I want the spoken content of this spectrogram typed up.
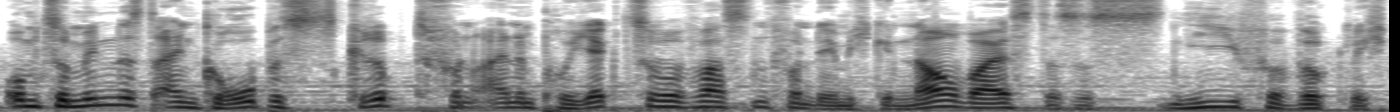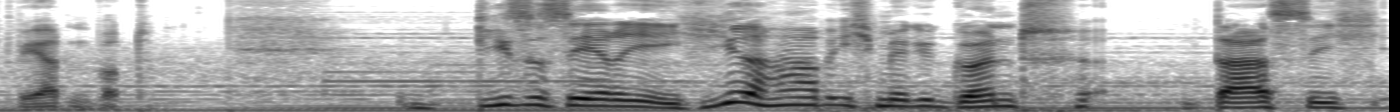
um zumindest ein grobes Skript von einem Projekt zu verfassen, von dem ich genau weiß, dass es nie verwirklicht werden wird. Diese Serie hier habe ich mir gegönnt, da es sich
